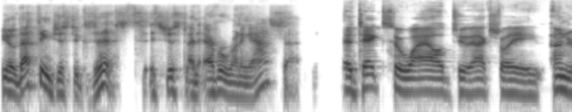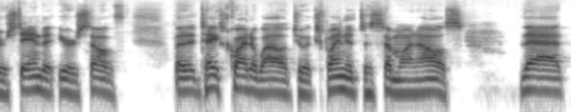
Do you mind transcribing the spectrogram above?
You know, that thing just exists. It's just an ever running asset. It takes a while to actually understand it yourself, but it takes quite a while to explain it to someone else that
